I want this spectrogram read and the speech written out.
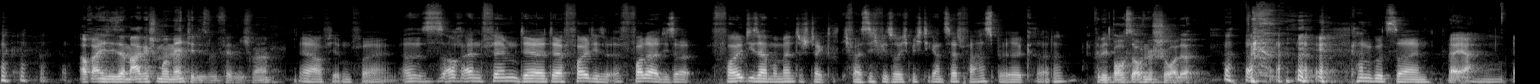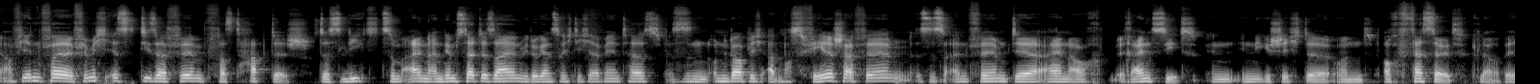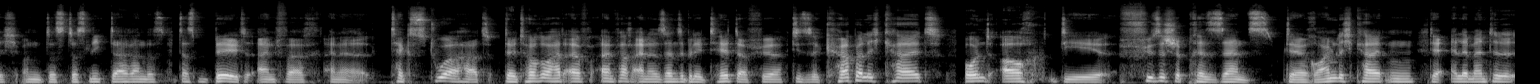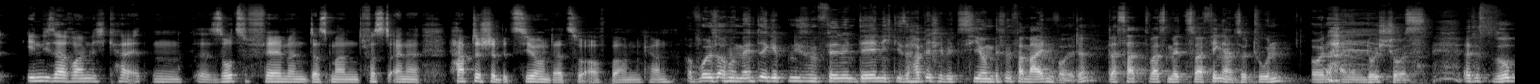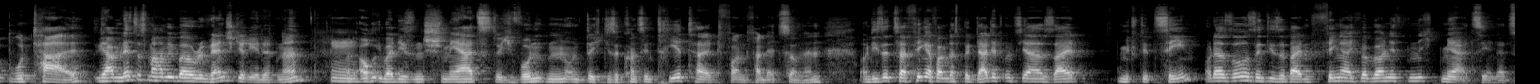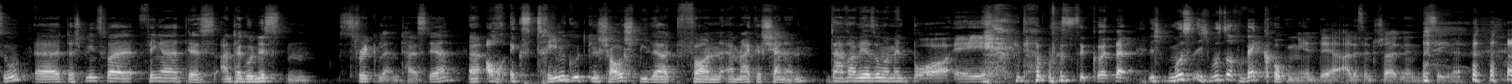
Auch einer dieser magischen Momente in diesem Film, nicht wahr? Ja, auf jeden Fall. Also es ist auch ein Film, der, der voll diese, voller dieser, voll dieser Momente steckt. Ich weiß nicht, wieso ich mich die ganze Zeit verhaspel gerade. Vielleicht brauchst du auch eine Schorle. Kann gut sein. Naja. Ja, auf jeden Fall. Für mich ist dieser Film fast haptisch. Das liegt zum einen an dem Setdesign, wie du ganz richtig erwähnt hast. Es ist ein unglaublich atmosphärischer Film. Es ist ein Film, der einen auch reinzieht in, in die Geschichte und auch fesselt, glaube ich. Und das, das liegt daran, dass das Bild einfach eine Textur hat. Del Toro hat einfach eine Sensibilität dafür, diese Körperlichkeit und auch die physische Präsenz der Räumlichkeiten, der Elemente in dieser Räumlichkeiten äh, so zu filmen, dass man fast eine haptische Beziehung dazu aufbauen kann. Obwohl es auch Momente gibt in diesem Film, in denen ich diese haptische Beziehung ein bisschen vermeiden wollte. Das hat was mit zwei Fingern zu tun und einem Durchschuss. Es ist so brutal. Wir haben letztes Mal haben wir über Revenge geredet, ne? Mhm. Und auch über diesen Schmerz durch Wunden und durch diese Konzentriertheit von Verletzungen. Und diese zwei Finger, vor allem das begleitet uns ja seit Minute 10 oder so sind diese beiden Finger, ich wir wollen jetzt nicht mehr erzählen dazu. Äh, da spielen zwei Finger des Antagonisten. Strickland heißt er. Äh, auch extrem gut geschauspielert von äh, Michael Shannon. Da war wieder so ein Moment, boah, ey, da musste kurz, da, ich muss, ich muss doch weggucken in der alles entscheidenden Szene.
